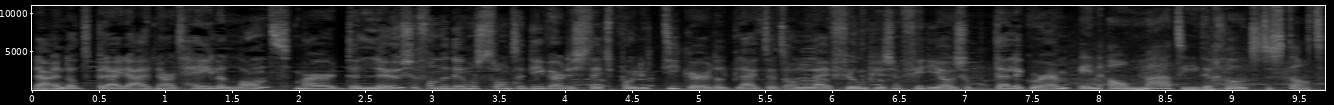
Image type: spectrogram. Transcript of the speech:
Nou, en dat breidde uit naar het hele land. Maar de leuzen van de demonstranten die werden steeds politieker. Dat blijkt uit allerlei filmpjes en video's op Telegram. In Almaty, de grootste stad,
